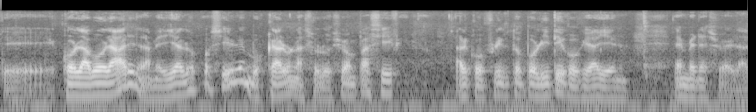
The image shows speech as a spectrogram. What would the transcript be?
este, colaborar en la medida de lo posible en buscar una solución pacífica al conflicto político que hay en, en Venezuela.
